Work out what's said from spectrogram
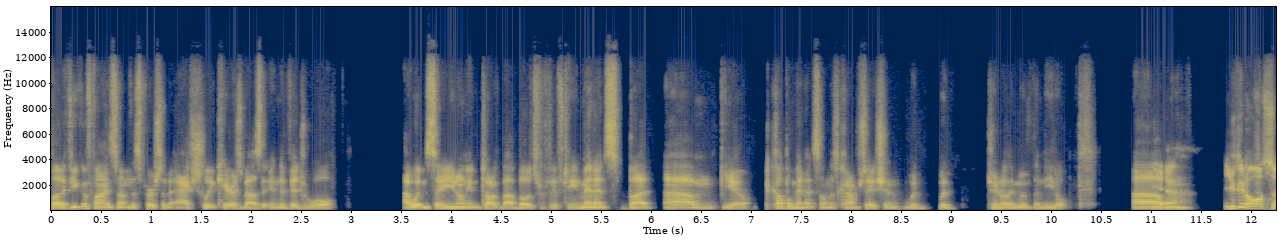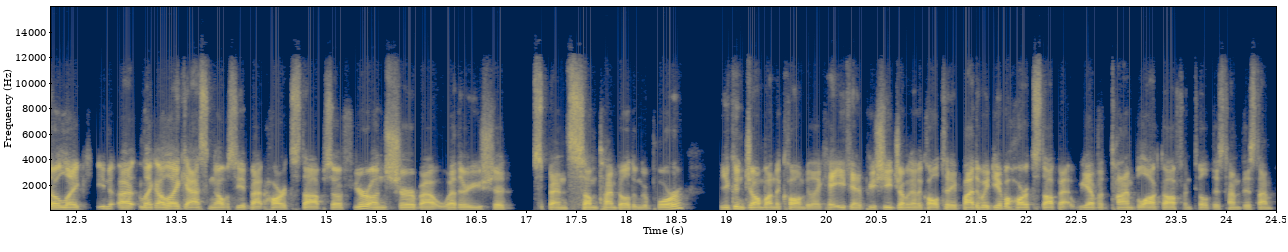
But if you can find something this person actually cares about as an individual, I wouldn't say you don't need to talk about boats for 15 minutes, but um, you know, a couple minutes on this conversation would would generally move the needle. Um, yeah. You can also like you know uh, like I like asking obviously about hard stop. So if you're unsure about whether you should spend some time building rapport, you can jump on the call and be like, "Hey, Ethan, I appreciate you jumping on the call today. By the way, do you have a hard stop? At we have a time blocked off until this time. This time, do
